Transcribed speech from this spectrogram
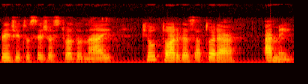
Bendito sejas tu, Adonai, que outorgas a Torá. Amém.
